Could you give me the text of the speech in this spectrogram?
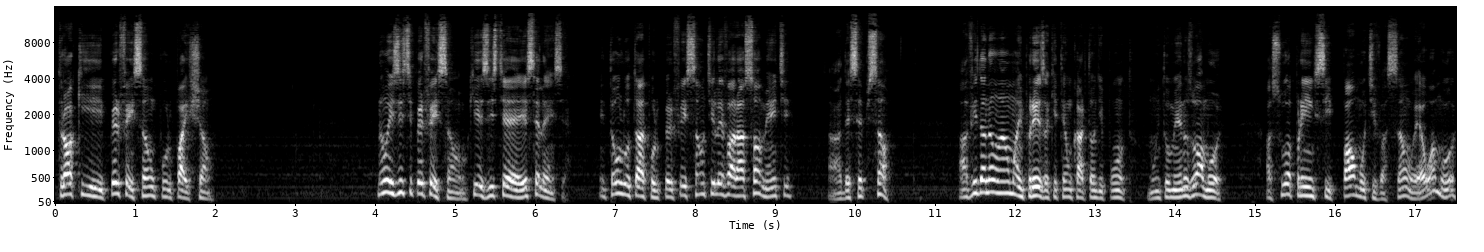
Troque perfeição por paixão. Não existe perfeição, o que existe é excelência. Então, lutar por perfeição te levará somente à decepção. A vida não é uma empresa que tem um cartão de ponto, muito menos o amor. A sua principal motivação é o amor,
